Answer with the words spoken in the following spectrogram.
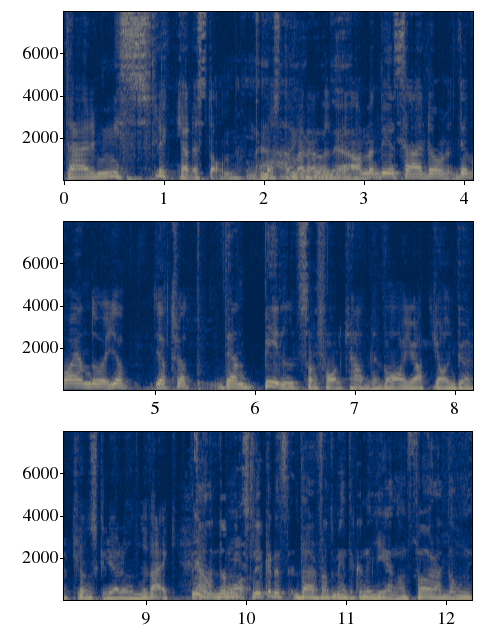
där misslyckades de. Nej, måste man ändå, det. Ja, men det, är så här, de, det var ändå, jag, jag, tror att den bild som folk hade var ju att Jan Björklund skulle göra underverk. Ja, de misslyckades därför att de inte kunde genomföra de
